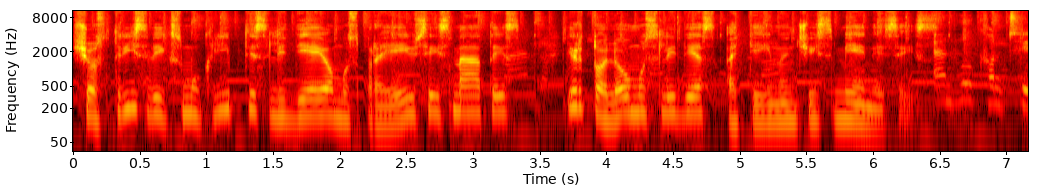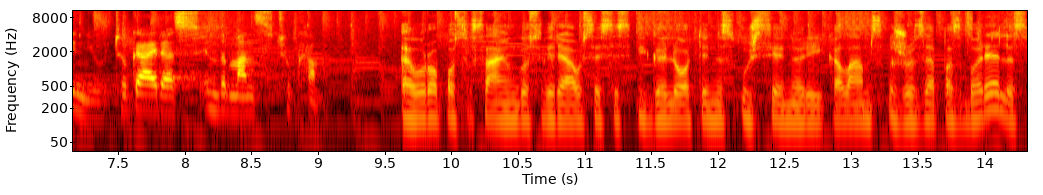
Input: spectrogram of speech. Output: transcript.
Šios trys veiksmų kryptis lydėjo mus praėjusiais metais ir toliau mus lydės ateinančiais mėnesiais. ES vyriausiasis įgaliotinis užsienio reikalams Josepas Borelis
